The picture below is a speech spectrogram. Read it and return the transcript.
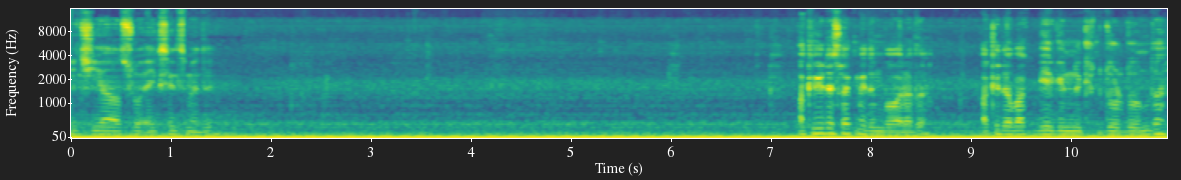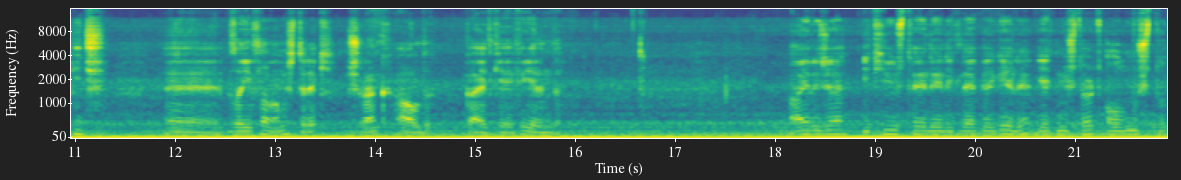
Hiç yağ su eksiltmedi. Aküyü de sökmedim bu arada. Akü de bak bir günlük durduğunda hiç eee, zayıflamamış. Direkt şrank aldı. Gayet keyfi yerinde. Ayrıca 200 TL'lik LPG ile 74 olmuştu.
